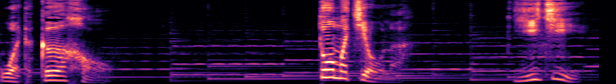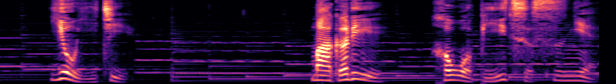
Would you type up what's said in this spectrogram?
我的歌喉。多么久了，一季又一季，玛格丽和我彼此思念。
